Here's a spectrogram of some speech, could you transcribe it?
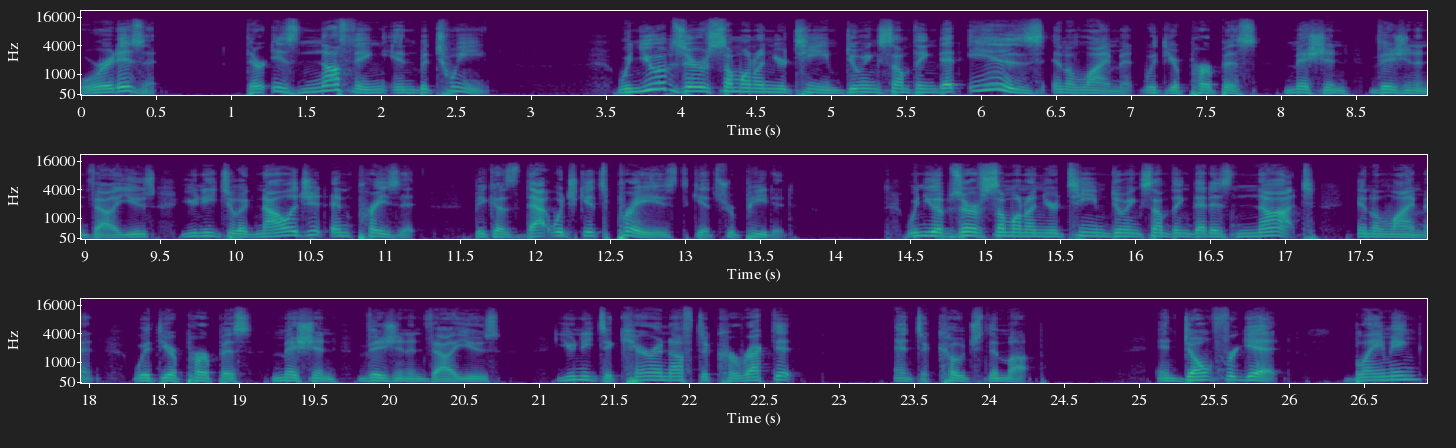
or it isn't. There is nothing in between. When you observe someone on your team doing something that is in alignment with your purpose, mission, vision, and values, you need to acknowledge it and praise it because that which gets praised gets repeated. When you observe someone on your team doing something that is not in alignment with your purpose, mission, vision, and values, you need to care enough to correct it and to coach them up. And don't forget, blaming,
